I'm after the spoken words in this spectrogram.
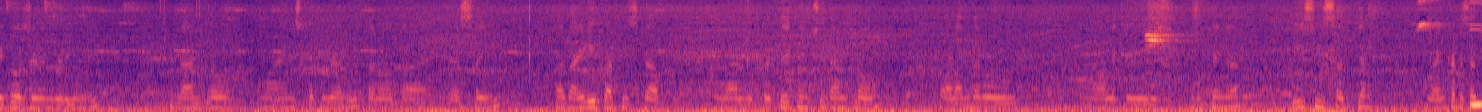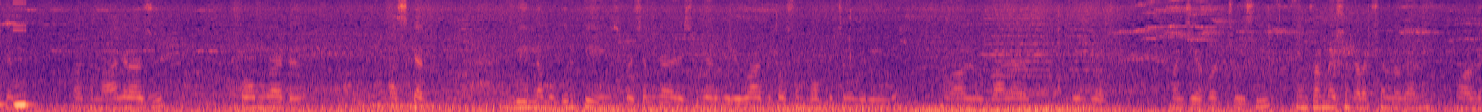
రికవర్ చేయడం జరిగింది. దాంట్లో మా ఇన్స్పెక్టర్ గారు తర్వాత ఎస్ఐ తర్వాత ఐడి పార్టీ స్టాఫ్ వాళ్ళు ప్రత్యేకించి దాంట్లో వాళ్ళందరూ వాళ్ళకి ముఖ్యంగా పీసీ సత్యం వెంకట సత్యం తర్వాత నాగరాజు హోంగార్డ్ అస్కర్ వీళ్ళ ముగ్గురికి స్పెషల్గా ఎస్పీ గారికి రివార్డు కోసం పంపించడం జరిగింది. వాళ్ళు బాగా దీంట్లో మంచి ఎఫర్ట్ చేసి ఇన్ఫర్మేషన్ కలెక్షన్లో కానీ వాళ్ళు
